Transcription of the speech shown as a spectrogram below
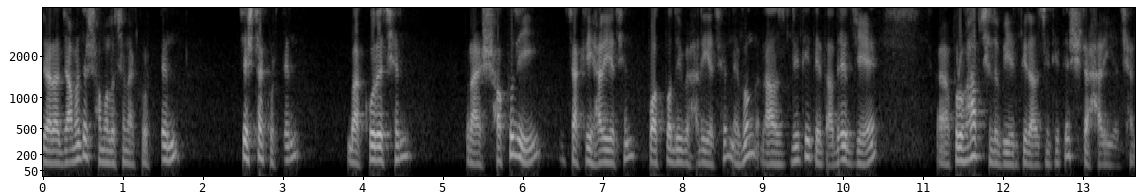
যারা জামাতের সমালোচনা করতেন, চেষ্টা করতেন বা করেছেন, প্রায় সকলেই চাকরি হারিয়েছেন, পদ পদবি হারিয়েছেন এবং রাজনীতিতে তাদের যে প্রভাব ছিল বিএনপি রাজনীতিতে, সেটা হারিয়েছেন।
